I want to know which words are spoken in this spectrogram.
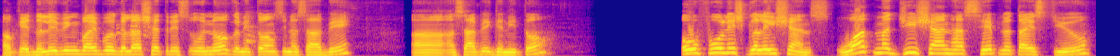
Okay, the Living Bible, Galatia 3.1, ganito ang sinasabi. Ah, ang sabi ganito. O foolish Galatians, what magician has hypnotized you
